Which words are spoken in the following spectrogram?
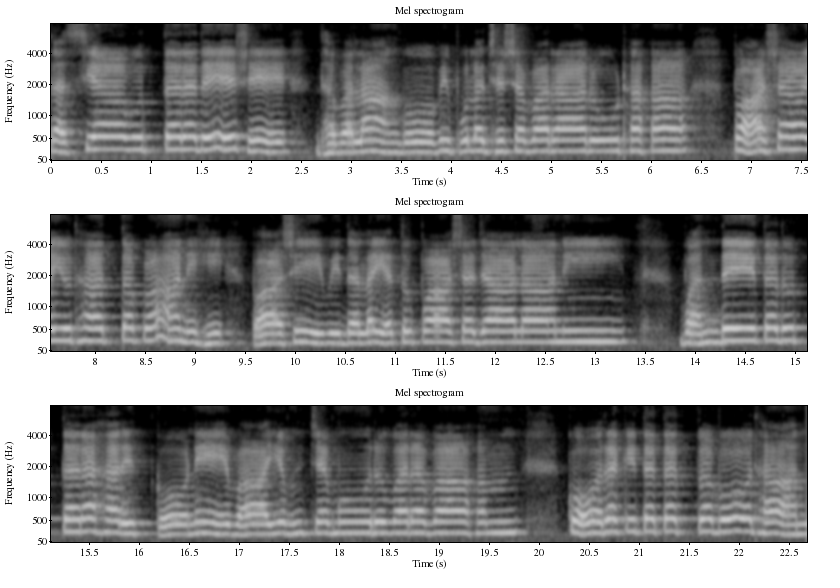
तस्य उत्तरदेशे धवलाङ्गो विपुलझषवरारूढः पाशायुधात्तपाणिः पाशीविदलयतु पाशजालानि वन्दे तदुत्तरहरित्कोणे वायुं च मूरुवरवाहं कोरकिततत्त्वबोधान्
